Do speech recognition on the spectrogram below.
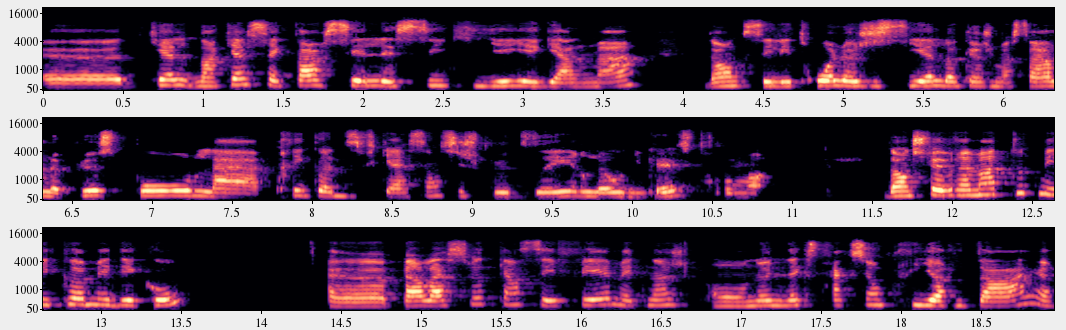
dans quel secteur CLSC qui est également. Donc, c'est les trois logiciels que je me sers le plus pour la précodification, si je peux dire, là, au niveau du trauma. Donc, je fais vraiment tous mes cas médicaux. Euh, par la suite, quand c'est fait, maintenant, on a une extraction prioritaire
